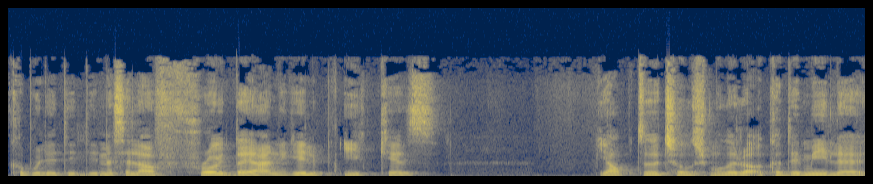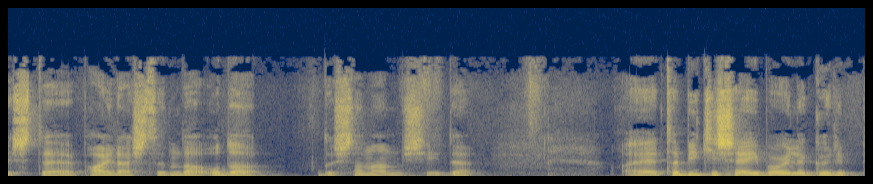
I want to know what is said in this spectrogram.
kabul edildiği. Mesela Freud da yani gelip ilk kez yaptığı çalışmaları akademiyle işte paylaştığında o da dışlanan bir şeydi. E, tabii ki şey böyle garip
